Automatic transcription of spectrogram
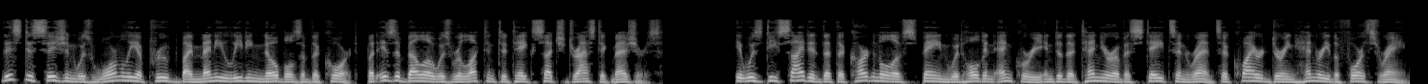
This decision was warmly approved by many leading nobles of the court, but Isabella was reluctant to take such drastic measures. It was decided that the Cardinal of Spain would hold an enquiry into the tenure of estates and rents acquired during Henry IV's reign.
